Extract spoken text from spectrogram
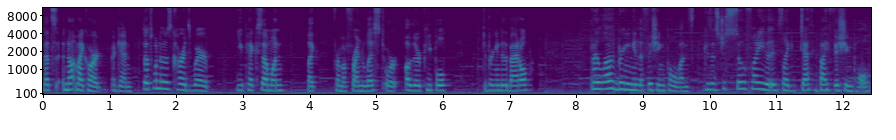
That's not my card again. That's one of those cards where you pick someone like from a friend list or other people to bring into the battle. But I love bringing in the fishing pole ones because it's just so funny that it's like death by fishing pole.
